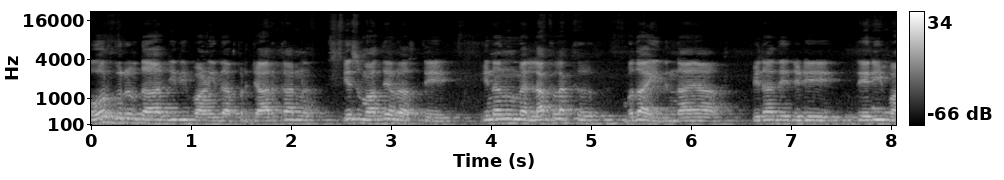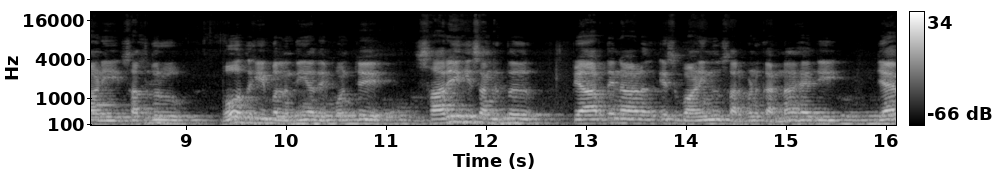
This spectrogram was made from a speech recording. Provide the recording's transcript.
ਹੋਰ ਗੁਰੂ ਰਵਿਦਾਸ ਜੀ ਦੀ ਬਾਣੀ ਦਾ ਪ੍ਰਚਾਰ ਕਰਨ। ਇਸ ਮਾਧਿਅਮ ਰਸਤੇ ਇਹਨਾਂ ਨੂੰ ਮੈਂ ਲੱਖ ਲੱਖ ਵਧਾਈ ਦਿੰਦਾ ਆ ਇਹਨਾਂ ਦੇ ਜਿਹੜੇ ਤੇਰੀ ਬਾਣੀ ਸਤਿਗੁਰੂ ਬਹੁਤ ਹੀ ਬੁਲੰਦੀਆਂ 'ਤੇ ਪਹੁੰਚੇ, ਸਾਰੇ ਹੀ ਸੰਗਤ ਪਿਆਰ ਦੇ ਨਾਲ ਇਸ ਬਾਣੀ ਨੂੰ ਸਰਵਣ ਕਰਨਾ ਹੈ ਜੀ। ਜੈ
